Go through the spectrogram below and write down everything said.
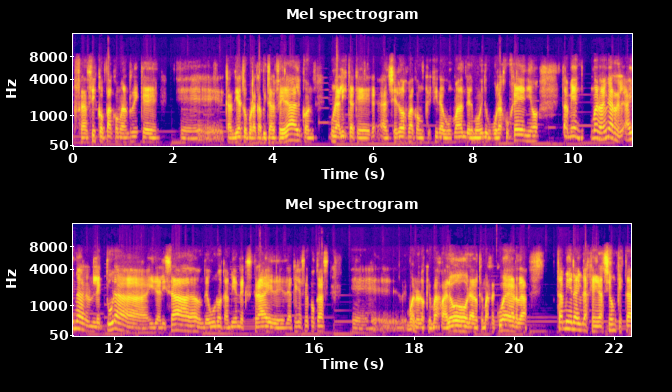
Francisco Paco Manrique eh, candidato por la capital federal, con una lista que Angelos va con Cristina Guzmán del Movimiento Popular Jujeño. También, bueno, hay una, hay una lectura idealizada donde uno también extrae de, aquellas épocas, eh, bueno, lo que más valora, lo que más recuerda. También hay una generación que está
